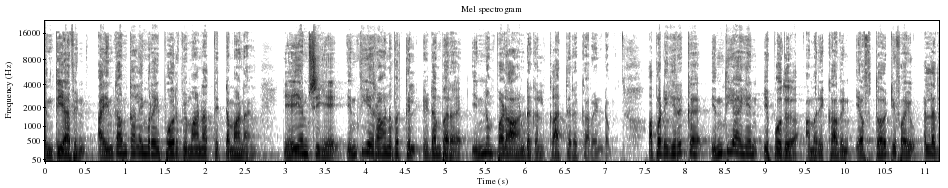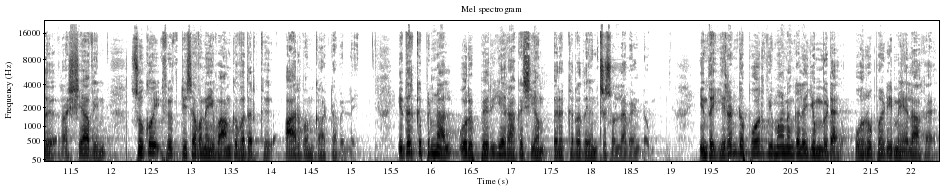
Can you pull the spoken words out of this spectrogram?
இந்தியாவின் ஐந்தாம் தலைமுறை போர் விமான திட்டமான ஏஎம்சிஏ இந்திய ராணுவத்தில் இடம்பெற இன்னும் பல ஆண்டுகள் காத்திருக்க வேண்டும். அப்படி இருக்க இந்தியா எண் இப்போது அமெரிக்காவின் எஃப் தேர்ட்டி ஃபைவ் அல்லது ரஷ்யாவின் சுகோய் ஃபிஃப்டி செவனை வாங்குவதற்கு ஆர்வம் காட்டவில்லை? இதற்கு பின்னால் ஒரு பெரிய ரகசியம் இருக்கிறது என்று சொல்ல வேண்டும். இந்த இரண்டு போர் விமானங்களையும் விட ஒரு படி மேலாக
